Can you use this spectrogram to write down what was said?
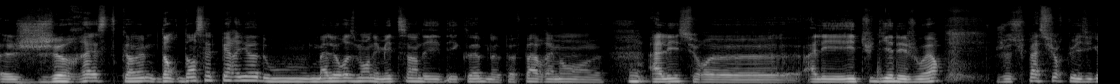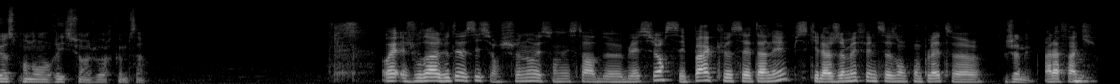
Je reste quand même dans, dans cette période où malheureusement les médecins des, des clubs ne peuvent pas vraiment Mm. aller sur aller étudier des joueurs. Je suis pas sûr que les Eagles prendront le risque sur un joueur comme ça. Ouais, je voudrais ajouter aussi sur Chenot et son histoire de blessure, c'est pas que cette année, puisqu'il a jamais fait une saison complète euh, Jamais. à la fac.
